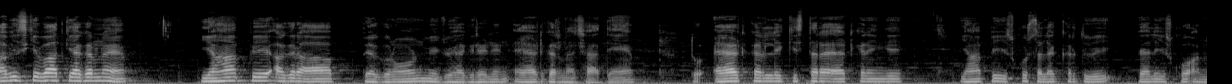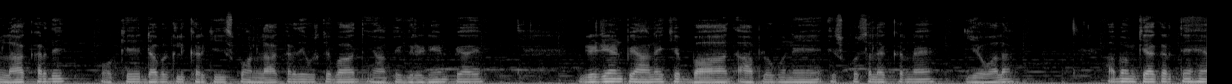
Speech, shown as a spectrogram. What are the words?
अब इसके बाद क्या करना है? यहाँ पे अगर आप बैकग्राउंड में जो है ग्रेडियंट ऐड करना चाहते हैं तो ऐड कर ले, किस तरह ऐड करेंगे? यहाँ पे इसको सेलेक्ट करते हुए पहले इसको अनलॉक कर दे। ओके डबल क्लिक करके इसको अनलॉक कर दे। उसके बाद यहाँ पे ग्रेडियंट पे आए। ग्रेडियंट पे आने के बाद आप लोगों ने इसको सेलेक्ट करना है, ये वाला। अब हम क्या करते हैं?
